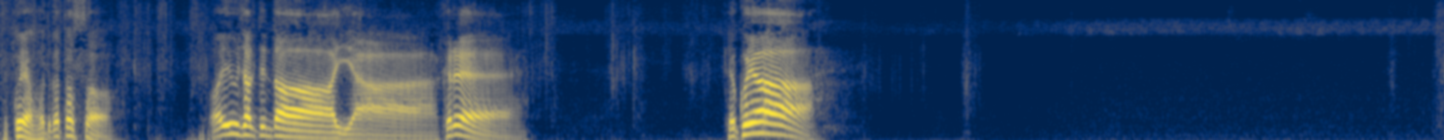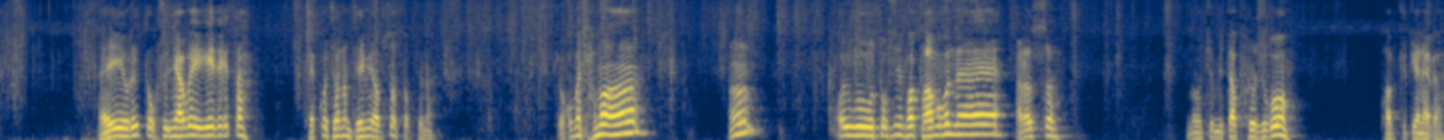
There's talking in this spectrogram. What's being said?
됐고야, 어디 갔다 왔어? 아유, 잘 뛴다. 이야, 그래. 백호야! 에이, 우리 똑순이하고 얘기해야 되겠다. 백호 저놈 재미없어, 똑순아. 조금만 참아. 응? 어이구, 똑순이 밥 다 먹었네. 알았어. 너 좀 이따 풀어주고, 밥 줄게, 내가.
